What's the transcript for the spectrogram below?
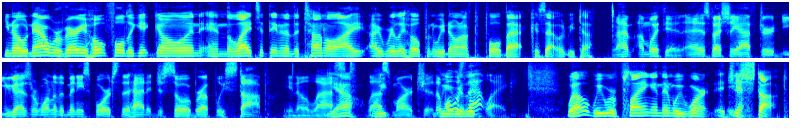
you know now we're very hopeful to get going and the lights at the end of the tunnel, I I really hoping we don't have to pull back because that would be tough. I'm, I'm with you, and especially after you guys were one of the many sports that had it just so abruptly stop. You know, last yeah, last we- March. What was really- that like? Well, we were playing and then we weren't. It just Yeah. stopped.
